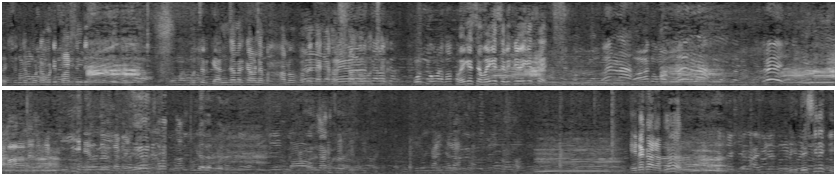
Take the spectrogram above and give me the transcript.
দেখছেন যে মোটামুটি পার্সেন্টেজ প্রচুর গ্যাঞ্জামের কারণে ভালোভাবে দেখানো সম্ভব হচ্ছে হয়ে গেছে হয়ে গেছে, বিক্রি হয়ে গেছে? এটা কার আপনার? এটা কি দেশি নাকি?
